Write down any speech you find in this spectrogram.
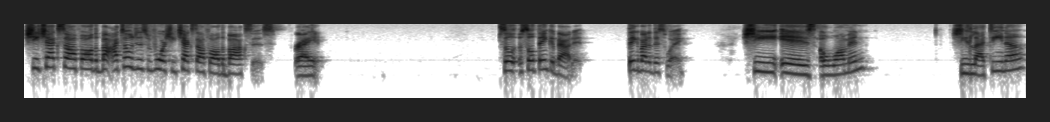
She checks off all the bo- I told you this before, she checks off all the boxes, right? So so think about it. Think about it this way. She is a woman. She's Latina,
